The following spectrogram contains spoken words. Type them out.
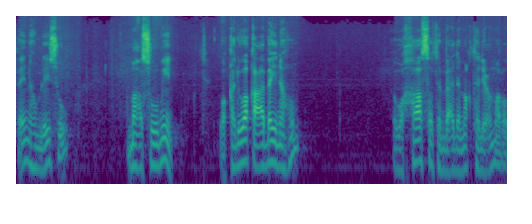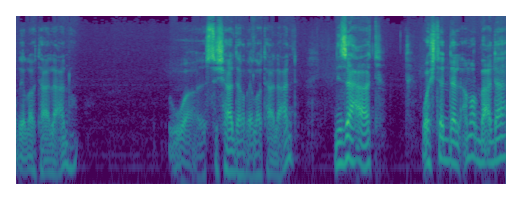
فإنهم ليسوا معصومين. وقد وقع بينهم وخاصة بعد مقتل عمر رضي الله تعالى عنه واستشهاده رضي الله تعالى عنه نزاعات واشتد الأمر بعد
